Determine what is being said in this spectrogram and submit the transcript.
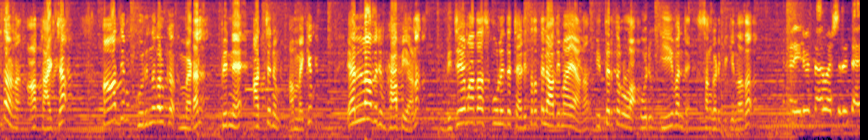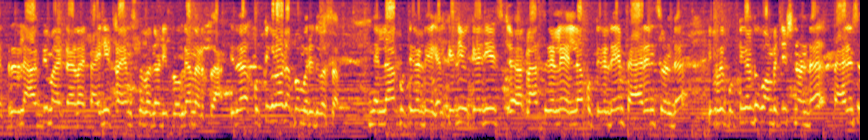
ഇതാണ് ആ കാഴ്ച. ആദ്യം കുരുന്നുകൾക്ക് മെഡൽ പിന്നെ അച്ഛനും അമ്മയ്ക്കും. എല്ലാവരും ഹാപ്പിയാണ്. വിജയമാതാ സ്കൂളിന്റെ ചരിത്രത്തിലാദ്യമായാണ് ഇത്തരത്തിലുള്ള ഒരു ഈവന്റ് സംഘടിപ്പിക്കുന്നത്. ഇരുപത്തി ആറ് വർഷത്തെ ചരിത്രത്തിൽ ആദ്യമായിട്ടാണ് ടൈനി ട്രയംസ് എന്ന് പറഞ്ഞുകൊണ്ട് ഈ പ്രോഗ്രാം നടത്തുക. ഇത് കുട്ടികളോടൊപ്പം ഒരു ദിവസം. എല്ലാ കുട്ടികളുടെയും L K G U K G ക്ലാസ്സുകളിലെ എല്ലാ കുട്ടികളുടെയും പാരൻസ് ഉണ്ട്. ഇവർക്ക് കുട്ടികൾക്ക് കോമ്പറ്റീഷൻ ഉണ്ട്. Parents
